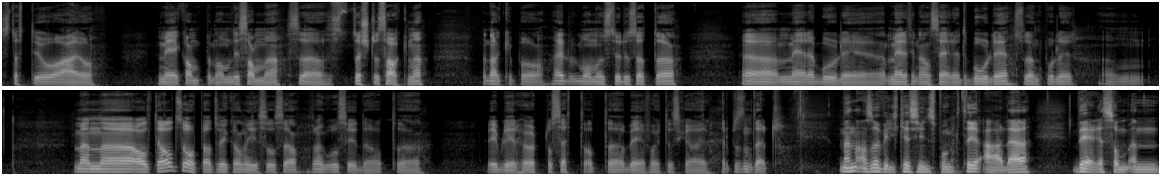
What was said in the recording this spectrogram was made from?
støtter jo og er jo med i kampen om de samme største sakene. Med tanke på elleve måneders studiestøtte, uh, mer, bolig, mer finansiering til bolig, studentboliger. Um, men alt i alt så håper jeg at vi kan vise oss ja, fra en god side at vi blir hørt og sett at BI faktisk er representert. Men altså, hvilke synspunkter er det dere som en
